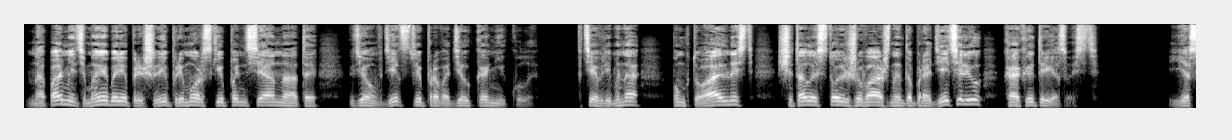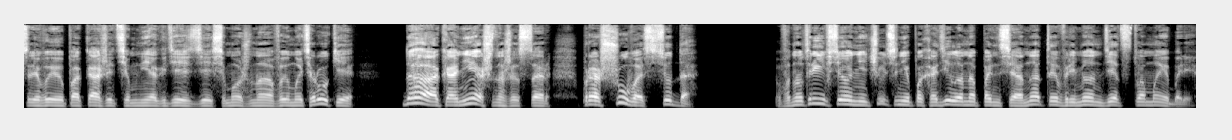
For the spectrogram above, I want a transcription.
На память Мэйбери пришли приморские пансионаты, где он в детстве проводил каникулы. В те времена пунктуальность считалась столь же важной добродетелью, как и трезвость. «Если вы покажете мне, где здесь можно вымыть руки...» «Да, конечно же, сэр. Прошу вас сюда». Внутри все ничуть не походило на пансионаты времен детства Мэйбери.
